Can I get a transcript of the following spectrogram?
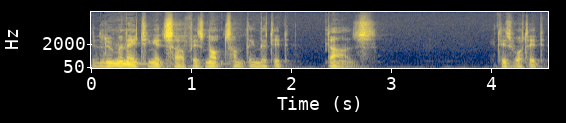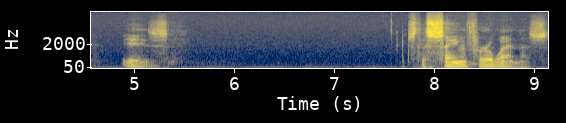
Illuminating itself is not something that it does. It is what it is. It's the same for awareness.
